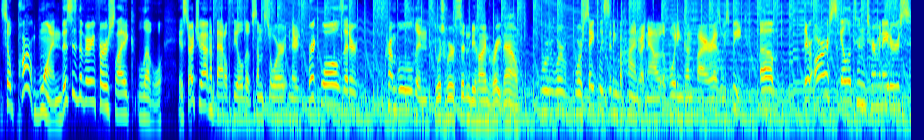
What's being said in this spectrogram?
So part one, this is the very first like level. It starts you out in a battlefield of some sort, and there's brick walls that are crumbled, and Which we're sitting behind right now. we're, we're, we're safely sitting behind right now, avoiding gunfire as we speak. Um, there are skeleton terminators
